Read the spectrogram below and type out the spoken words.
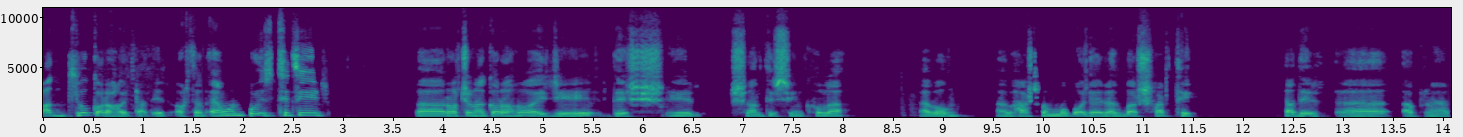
বাধ্য করা হয় তাদের, অর্থাৎ এমন পরিস্থিতির রচনা করা হয় যে দেশের শান্তি শৃঙ্খলা এবং ভারসাম্য বজায় রাখবার স্বার্থে তাদের আপনার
